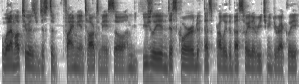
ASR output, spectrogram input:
what I'm up to is just to find me and talk to me. So I'm usually in Discord. That's probably the best way to reach me directly.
